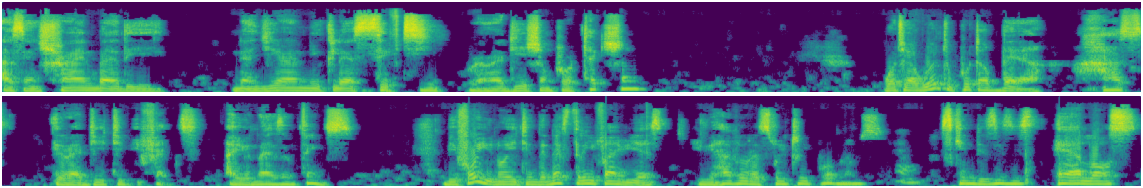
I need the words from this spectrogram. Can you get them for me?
as enshrined by the Nigerian Nuclear Safety Radiation Protection? What you are going to put up there has irradiative effects, ionizing things. Before you know it, in the next three, five years, you will have respiratory problems, Mm. skin diseases, hair loss.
